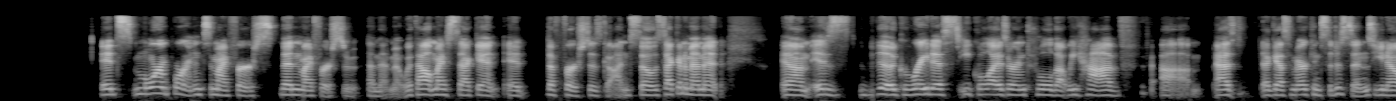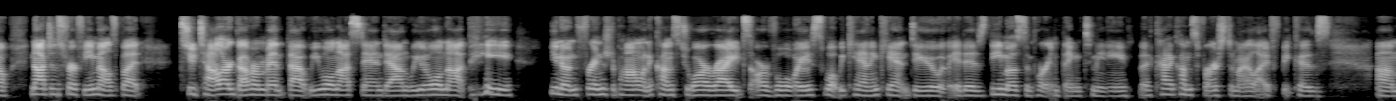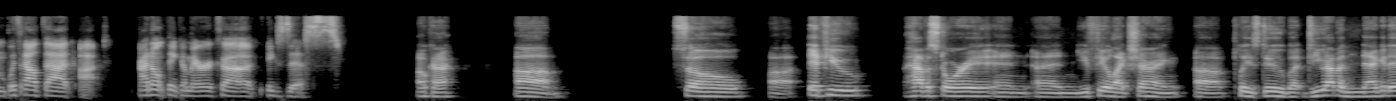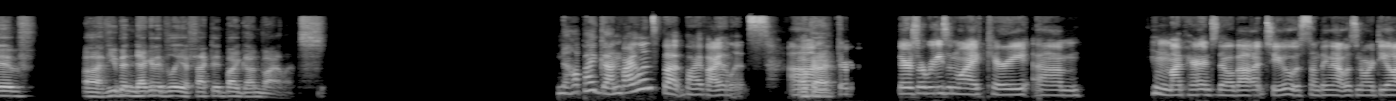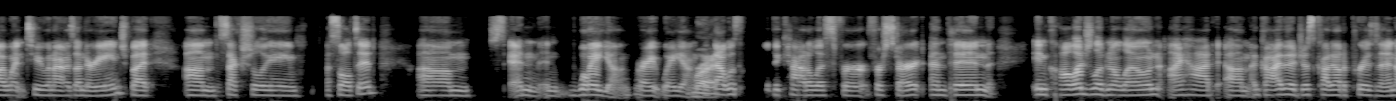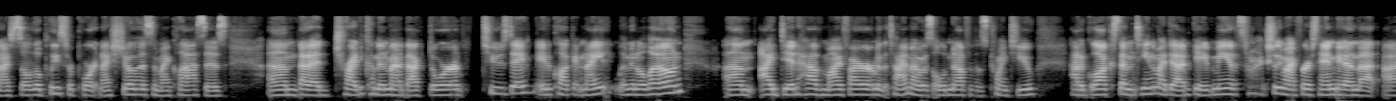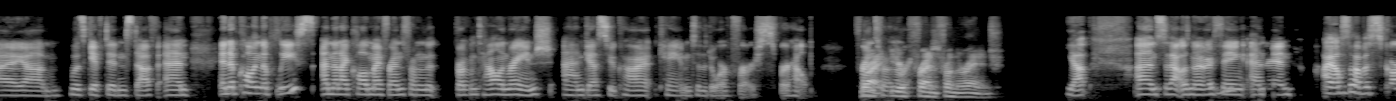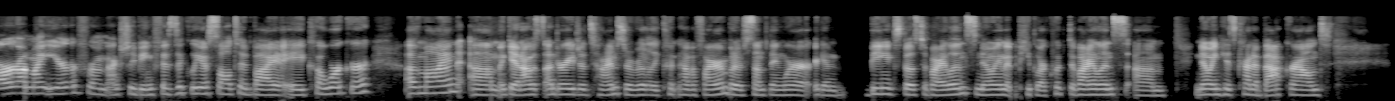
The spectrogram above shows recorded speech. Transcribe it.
It's more important to my first than my First Amendment. Without my second, it the first is gone. So Second Amendment um, is the greatest equalizer and tool that we have um, as, I guess, American citizens, you know, not just for females, but to tell our government that we will not stand down, we will not be, you know, infringed upon when it comes to our rights, our voice, what we can and can't do. It is the most important thing to me. That kind of comes first in my life because um, without that, I, I don't think America exists. Okay. Um, so uh, if you have a story and and you feel like sharing, uh, please do. But do you have a negative? Uh, have you been negatively affected by gun violence? Not by gun violence, but by violence. Um, okay. There, there's a reason why I carry. Um, my parents know about it too. It was something that was an ordeal I went to when I was underage, but um, sexually assaulted, um, and and way young, right, way young. Right. But that was the catalyst for for start, and then in college living alone i had um, a guy that just got out of prison. I still have the police report and i show this in my classes um, that had tried to come in my back door tuesday 8 o'clock at night living alone. Um, i did have my firearm at the time. I was old enough i was 22 had a glock 17 that my dad gave me. It's actually my first handgun that i um, was gifted and stuff and ended up calling the police. And then i called my friends from the from talon range and guess who ca- came to the door first for help? Friends right your friend from the range Yep. Um, so that was another thing. And then I also have a scar on my ear from actually being physically assaulted by a coworker of mine. Um, again, I was underage at the time, so really couldn't have a firearm, but it was something where, again, being exposed to violence, knowing that people are quick to violence, um, knowing his kind of background,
